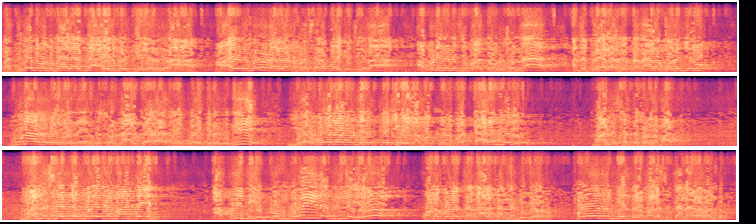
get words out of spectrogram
பத்து பேர் நமக்கு மேல இருந்து ஆயிரம் பேர் கீழே இருக்கிறான். ஆயிரம் பேர் நல்லா நம்மளை சிறப்பாக்கி வச்சுக்கிறான். அப்படி நினைச்சு பார்த்தோம்னு சொன்னா அந்த பேராசத்தனால குறைஞ்சிரும். மூணாவது வழி என்ன என்று சொன்னால் பேராசையை குறைக்கிறதுக்கு எவ்வளவு நெருக்கடிகள் நமக்குன்னு பட்டாலும் சரி மனுஷன் சொல்ல மாட்டேன். மனுஷன் முறையிட மாட்டேன். அப்படின்னு எப்ப முறையிடவில்லையோ உனக்குள்ள தன்னால தன்னம்பிக்கை வரும். போதும் என்ற மனசு தன்னால வந்துடும்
